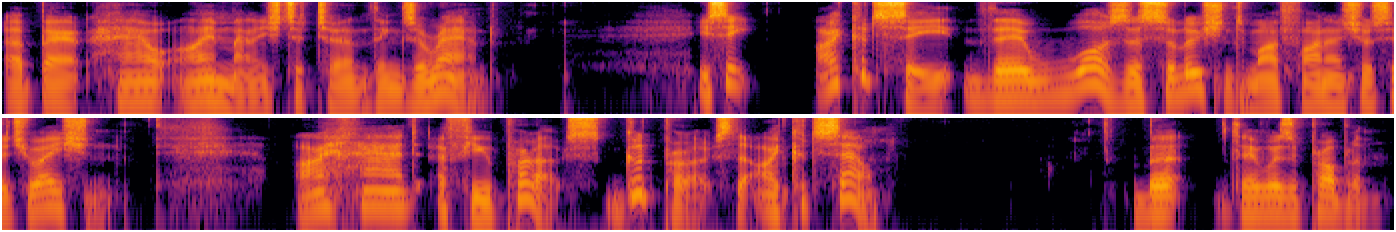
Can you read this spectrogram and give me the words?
about how I managed to turn things around. You see, I could see there was a solution to my financial situation. I had a few products, good products that I could sell. But there was a problem.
